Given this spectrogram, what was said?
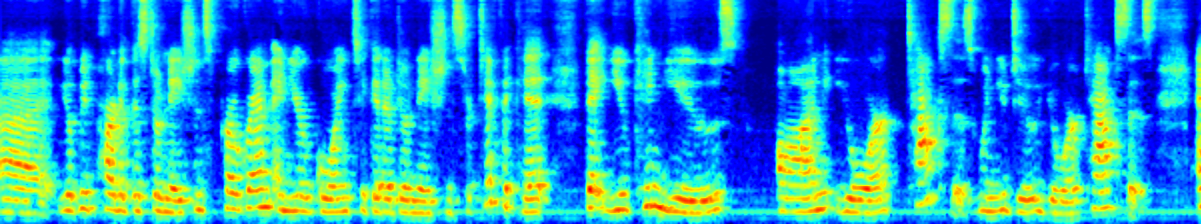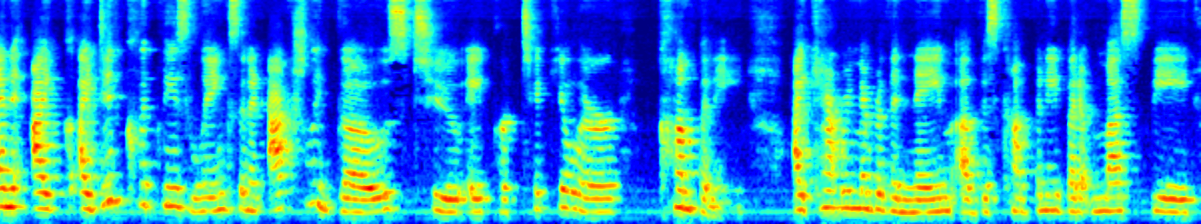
uh, you'll be part of this donations program and you're going to get a donation certificate that you can use on your taxes when you do your taxes. And I, I did click these links and it actually goes to a particular company. I can't remember the name of this company, but it must be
